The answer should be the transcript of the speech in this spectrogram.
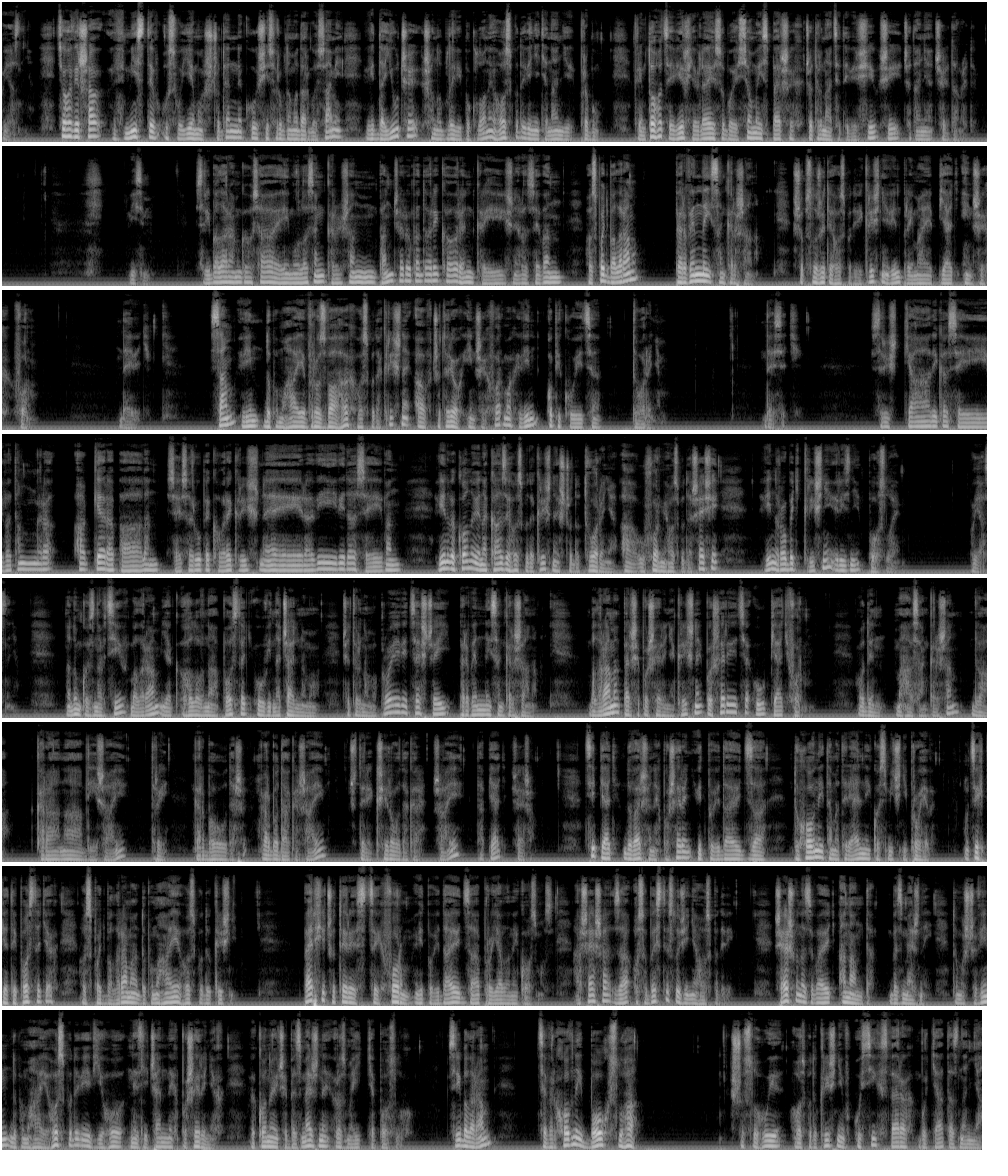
Пояснення. Цього вірша вмістив у своєму щоденнику Шісрубнамодар Госамі, віддаючи шанобливі поклони Господові Нітянанді Прабу. Крім того, цей вірш являє собою сьомий з перших 14 віршів Ші читання Чаритамрити. 8. Срі Баларам Госай Мула Санкаршан Панчарупадарі Корен Кришна Расеван Господь Баларам первинний Санкаршана. Щоб служити Господові Кришні, він приймає п'ять інших форм. 9. Сам він допомагає в розвагах Господа Кришни, а в чотирьох інших формах він опікується творенням. 10. Сріштядика сейва тангра Агерапалан, Сесарупе Коре Кришне Равівіда Сейван. Він виконує накази Господа Кришни щодо творення, а у формі Господа Шеші він робить Кришні різні послуги. Пояснення. На думку знавців, Баларам, як головна постать у відначальному четверному прояві, це ще й первинний Санкаршана. Баларама, перше поширення Кришни, поширюється у п'ять форм: 1. Магасанкаршан, 2. Каранабдішаї, 3. Гарбодакашаї, 4. Кширодакашаї та 5. Шеша. Ці п'ять довершених поширень відповідають за духовний та матеріальний космічні прояви. У цих п'яти постатях Господь Баларама допомагає Господу Кришні. Перші чотири з цих форм відповідають за проявлений космос, а Шеша за особисте служіння Господові. Шешу називають Ананта безмежний, тому що він допомагає Господові в його незліченних поширеннях, виконуючи безмежне розмаїття послуг. Срі Баларам це верховний Бог слуга, що слугує Господу Кришні в усіх сферах буття та знання.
